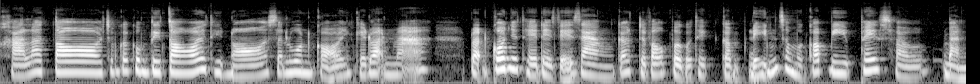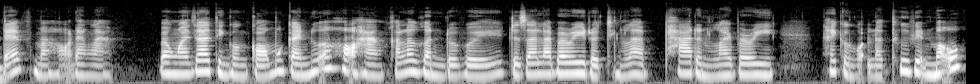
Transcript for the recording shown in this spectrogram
khá là to, trong các công ty to ấy, thì nó sẽ luôn có những cái đoạn mã, đoạn code như thế để dễ dàng các developer có thể cầm đến xong rồi copy, paste vào bản dev mà họ đang làm. Và ngoài ra thì còn có một cái nữa, họ hàng khá là gần đối với design library, đó chính là pattern library, hay còn gọi là thư viện mẫu.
